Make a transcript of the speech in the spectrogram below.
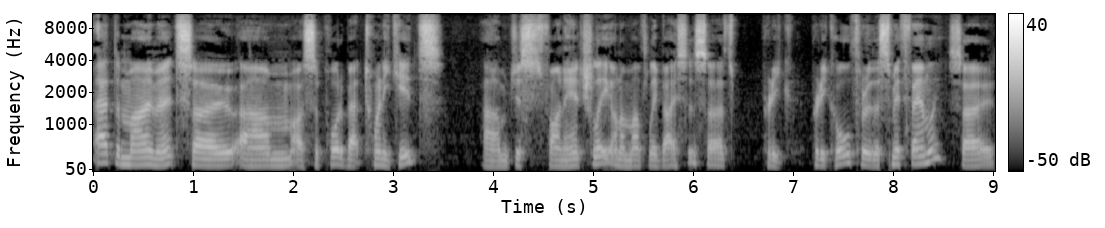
at the moment, so um, I support about 20 kids, um, just financially on a monthly basis. So that's pretty pretty cool through the Smith family. So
